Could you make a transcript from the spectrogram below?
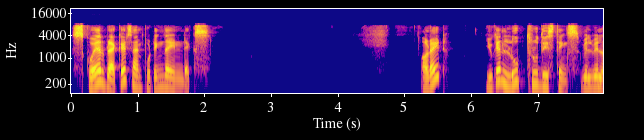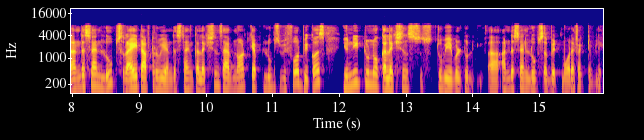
square brackets, I'm putting the index. All right. You can loop through these things. We'll, will understand loops right after we understand collections. I have not kept loops before because you need to know collections to be able to uh, understand loops a bit more effectively.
